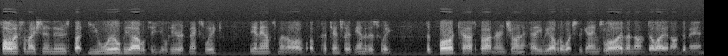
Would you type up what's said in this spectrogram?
follow information and news. But you will be able to, you'll hear it next week, the announcement of, of potentially at the end of this week, the broadcast partner in China, how you'll be able to watch the games live and on delay and on demand,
